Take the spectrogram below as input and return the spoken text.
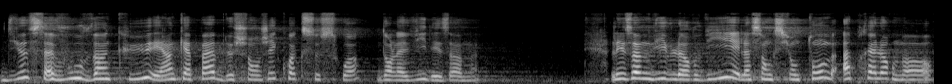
Dieu s'avoue vaincu et incapable de changer quoi que ce soit dans la vie des hommes. Les hommes vivent leur vie et la sanction tombe après leur mort,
